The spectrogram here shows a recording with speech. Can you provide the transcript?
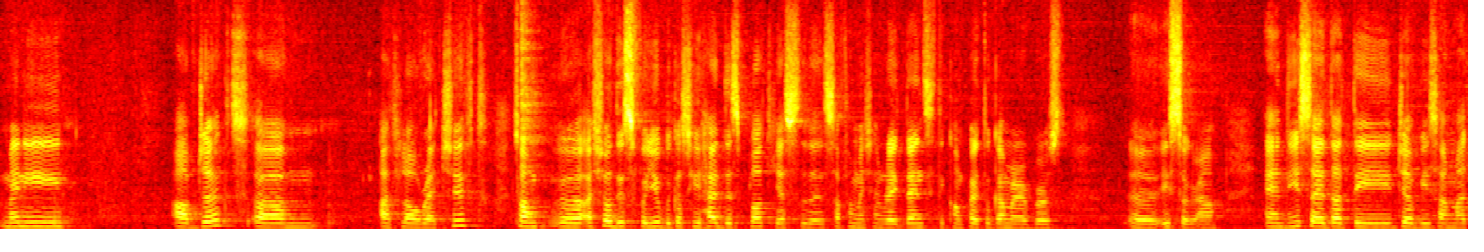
many objects um, at low redshift. So uh, I showed this for you because you had this plot yesterday, star formation rate density compared to gamma ray burst uh, histogram. And you said that the GRBs are much,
